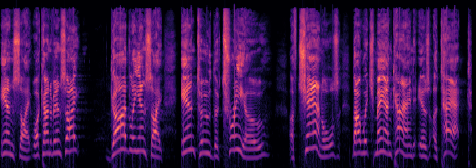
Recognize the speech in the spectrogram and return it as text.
insight. What kind of insight? Godly insight into the trio of channels by which mankind is attacked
